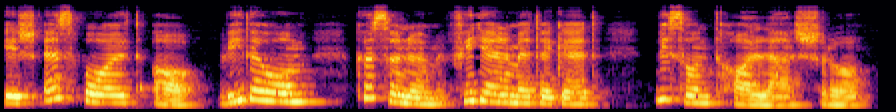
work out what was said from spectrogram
És ez volt a videóm, köszönöm figyelmeteket, viszont hallásra!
